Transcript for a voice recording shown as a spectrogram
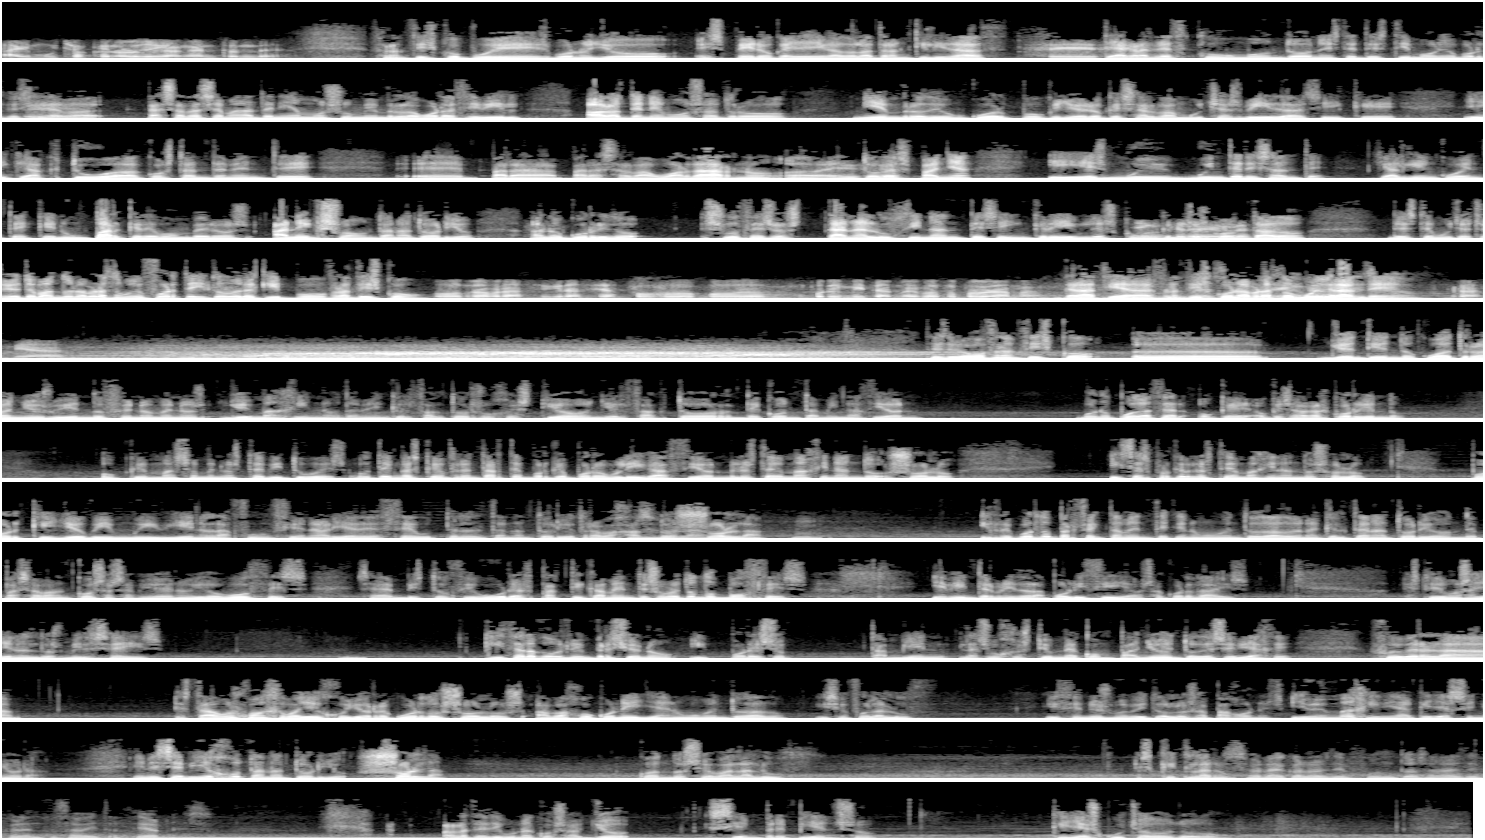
hay muchos que no lo llegan a entender. Francisco, pues bueno, yo espero que haya llegado la tranquilidad. Te agradezco un montón este testimonio porque si la pasada semana teníamos un miembro de la Guardia Civil, ahora tenemos otro miembro de un cuerpo que yo creo que salva muchas vidas y que, y que actúa constantemente eh, para, para salvaguardar ¿no? Ah, en toda España y es muy, muy interesante que alguien cuente que en un parque de bomberos anexo a un tanatorio han ocurrido sucesos tan alucinantes e increíbles como el que nos has contado de este muchacho. Yo te mando un abrazo muy fuerte y todo el equipo, Francisco. Otro abrazo y gracias por, por, invitarme a vuestro programa. Gracias, Francisco. Un abrazo muy grande. Gracias. Desde luego, Francisco, eh, yo entiendo cuatro años viviendo fenómenos. Yo imagino también que el factor sugestión y el factor de contaminación, bueno, puede hacer o que, o que salgas corriendo o que más o menos te habitúes o tengas que enfrentarte porque por obligación me lo estoy imaginando solo. ¿Y sabes por qué me lo estoy imaginando solo? Porque yo vi muy bien a la funcionaria de Ceuta en el tanatorio trabajando sola. Mm. Y recuerdo perfectamente que en un momento dado, en aquel tanatorio donde pasaban cosas, habían oído voces, se habían visto figuras prácticamente, sobre todo voces, y había intervenido la policía, ¿os acordáis? Estuvimos allí en el 2006. Quizá lo que más me impresionó, y por eso también la sugestión me acompañó en todo ese viaje, fue ver a la, Estábamos Juan G. Vallejo y yo recuerdo solos abajo con ella en un momento dado y se fue la luz. Y dice, no es muy todos los apagones. Y yo me imaginé a aquella señora en ese viejo tanatorio, sola, cuando se va la luz. Es que claro. Sola con los difuntos en las diferentes habitaciones. Ahora te digo una cosa, yo siempre pienso que ya he escuchado todo.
